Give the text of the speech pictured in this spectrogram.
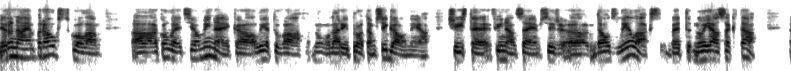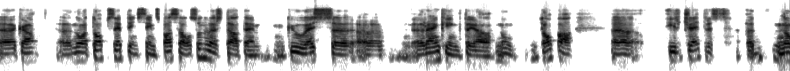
Ja runājam par augstskolām, kolēģis jau minēja, ka Lietuvā nu, un arī, protams, Igaunijā šīs finansējums ir daudz lielāks, bet nu, jāsaka tā, ka no top 700 pasaules universitātēm QS ranking tajā nu, topā ir četras nu,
